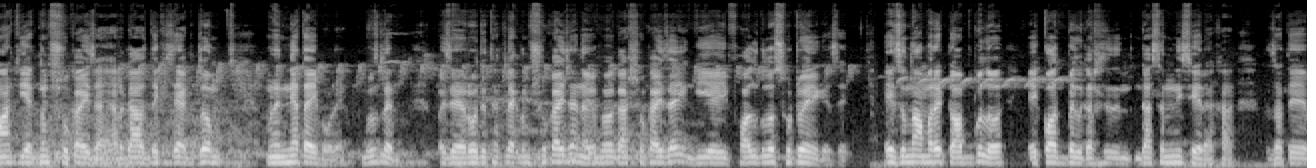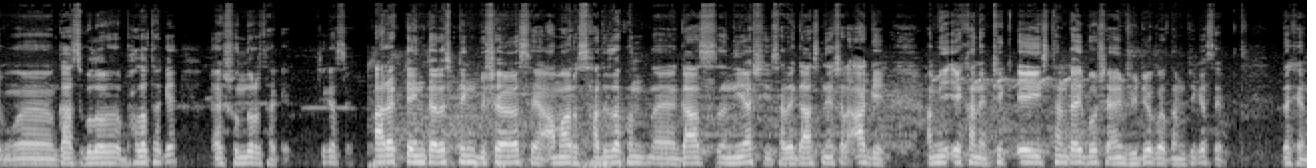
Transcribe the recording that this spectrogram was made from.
মাটি একদম শুকাই যায়। আর গাছ দেখেছি একদম মানে নেতাই পড়ে, বুঝলেন? ওই যে রোদে থাকলে একদম শুকাই যায় না, ওইভাবে গাছ শুকাই যায়, গিয়ে এই ফলগুলো ছোটো হয়ে গেছে। এই জন্য আমার এই টবগুলো এই কদবেল গাছের গাছের নিচে রাখা, যাতে গাছগুলো ভালো থাকে। সুন্দর থাকে, ঠিক আছে? আর একটা ইন্টারেস্টিং বিষয় আছে, আমার ছাদে যখন গাছ নিয়ে আসি, ছাদে গাছ নিয়ে আসার আগে আমি এখানে, ঠিক এই স্থানটায় বসে আমি ভিডিও করতাম, ঠিক আছে? দেখেন,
